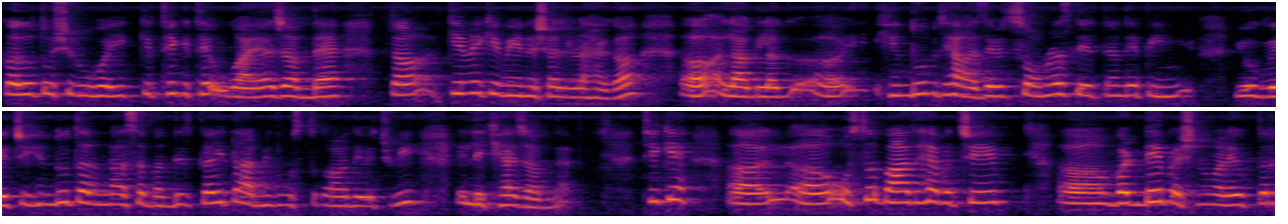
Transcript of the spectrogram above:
ਕਦੋਂ ਤੋਂ ਸ਼ੁਰੂ ਹੋਈ, ਕਿੱਥੇ ਕਿੱਥੇ ਉਗਾਇਆ ਜਾਂਦਾ ਹੈ, ਤਾਂ ਕਿਵੇਂ ਕਿਵੇਂ ਨਸ਼ਾ ਜਿਹੜਾ ਹੈਗਾ ਅਲੱਗ-ਅਲੱਗ ਹਿੰਦੂ ਇਤਿਹਾਸ ਦੇ ਵਿੱਚ, ਸੋਮਰਸ ਦੇਵਤਿਆਂ ਦੇ ਪੀਣ ਯੁੱਗ ਵਿੱਚ, ਹਿੰਦੂ ਧਰਮ ਨਾਲ ਸੰਬੰਧਿਤ ਕਈ ਧਾਰਮਿਕ ਪੁਸਤਕਾਂ ਦੇ ਵਿੱਚ ਵੀ ਇਹ ਲਿਖਿਆ ਜਾਂਦਾ ਹੈ। ਠੀਕ ਹੈ ਉਸ ਤੋਂ ਬਾਅਦ ਹੈ ਬੱਚੇ ਵੱਡੇ ਪ੍ਰਸ਼ਨ ਵਾਲੇ ਉੱਤਰ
